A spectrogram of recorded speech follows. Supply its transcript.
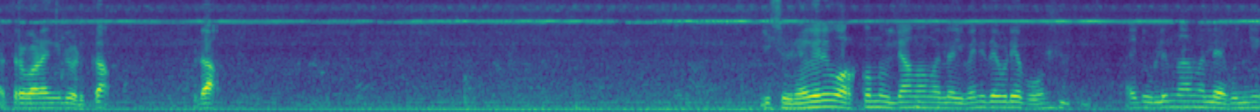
എത്ര വേണമെങ്കിലും എടുക്കാം. ഇടാം. ഈ ശുനകന് ഉറക്കൊന്നും ഇല്ലാന്നല്ല ഇവൻ ഇതെവിടെയാ പോകുന്നത്? അതിന്റെ ഉള്ളിൽ നിന്നാണല്ലേ കുഞ്ഞ്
